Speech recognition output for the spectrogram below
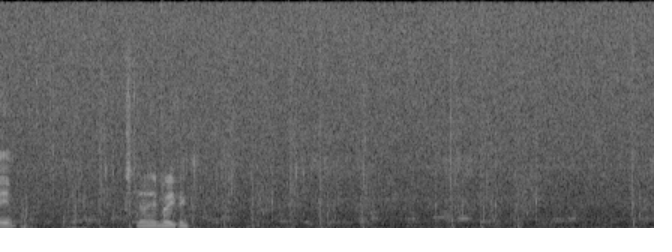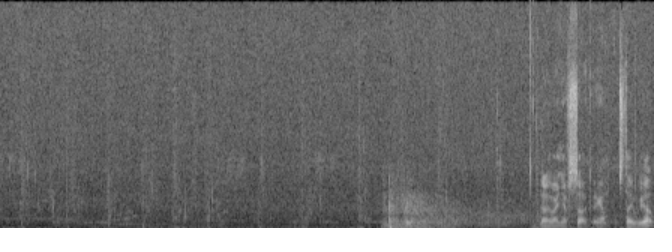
See him. Still here moving. Go around the other side. Hang on, stay way up.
